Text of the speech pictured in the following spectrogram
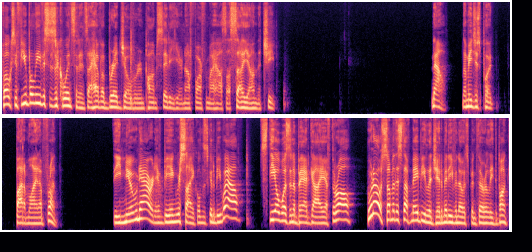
Folks, if you believe this is a coincidence, I have a bridge over in Palm City here, not far from my house. I'll sell you on the cheap. Now, let me just put bottom line up front. The new narrative being recycled is going to be well, Steele wasn't a bad guy after all. Who knows? Some of this stuff may be legitimate, even though it's been thoroughly debunked.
